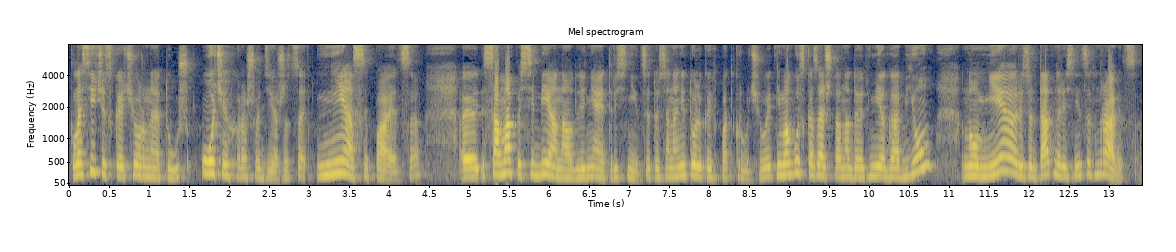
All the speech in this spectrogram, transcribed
Классическая черная тушь. Очень хорошо держится, не осыпается. Э, сама по себе она удлиняет ресницы. То есть она не только их подкручивает. Не могу сказать, что она дает мега объем, но мне результат на ресницах нравится.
